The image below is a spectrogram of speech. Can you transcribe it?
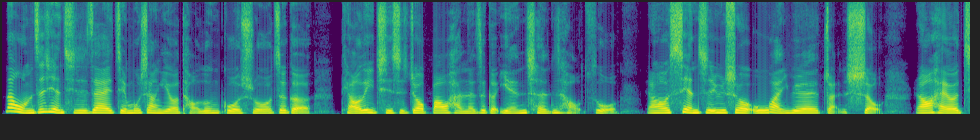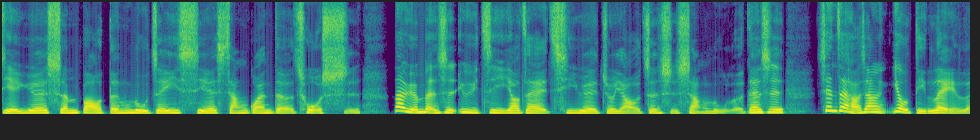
那我们之前其实，在节目上也有讨论过，说这个条例其实就包含了这个严惩炒作，然后限制预售屋换约转售，然后还有解约申报登录这一些相关的措施。那原本是预计要在七月就要正式上路了，但是现在好像又 delay 了，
